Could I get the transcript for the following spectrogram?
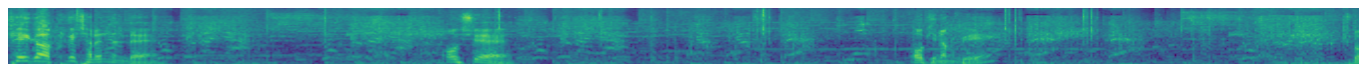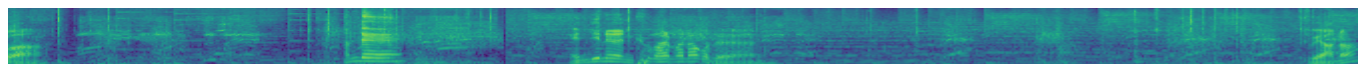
K가 그렇게 잘했는데 어우 쉣 어 기낭비. 좋아. 안돼. 앤디는 큐가 할만하거든. 왜 안 와?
